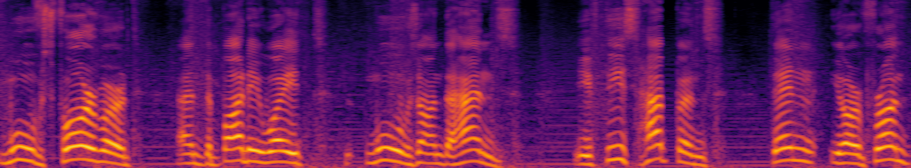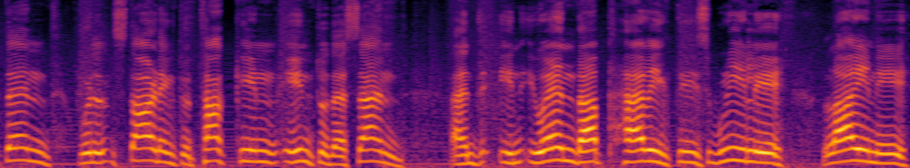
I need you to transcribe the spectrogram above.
moves forward and the body weight moves on the hands. If this happens, then your front end will starting to tuck in into the sand and in, you end up having these really liney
